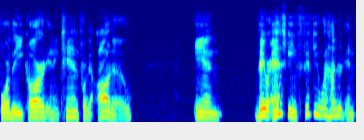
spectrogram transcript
for the card and a ten for the auto, and they were asking fifty one hundred and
